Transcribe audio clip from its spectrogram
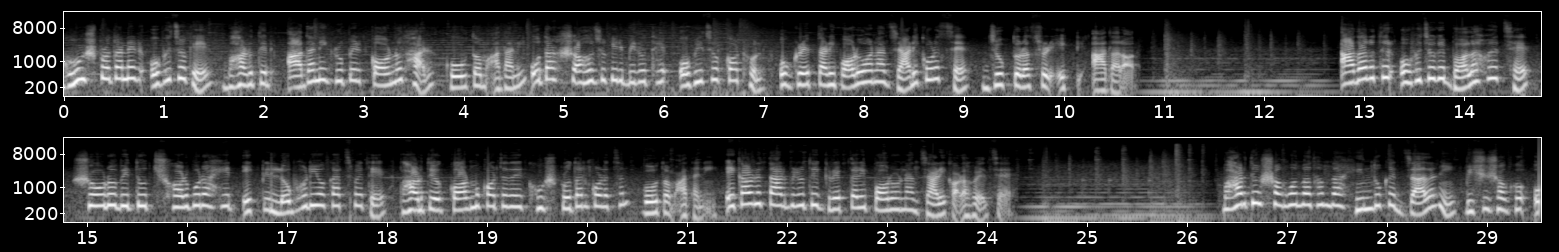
ঘুষ প্রদানের অভিযোগে ভারতের আদানি গ্রুপের কর্ণধার গৌতম আদানি ও তার সহযোগীর বিরুদ্ধে অভিযোগ গঠন ও গ্রেপ্তারি পরোয়ানা জারি করেছে যুক্তরাষ্ট্রের একটি আদালত। আদালতের অভিযোগে বলা হয়েছে, সৌর বিদ্যুৎ সরবরাহের একটি লোভনীয় কাজ পেতে ভারতীয় কর্মকর্তাদের ঘুষ প্রদান করেছেন গৌতম আদানি। এ কারণে তার বিরুদ্ধে গ্রেপ্তারি পরোয়ানা জারি করা হয়েছে। ভারতীয় সংবাদ মাধ্যম দ্য হিন্দুকে জ্বালানি বিশেষজ্ঞ ও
